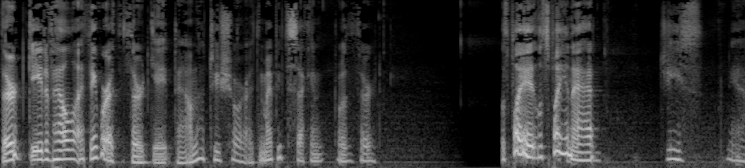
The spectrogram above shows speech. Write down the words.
third gate of hell. I think we're at the third gate now. I'm not too sure. It might be the second or the third. Let's play. it. Let's play an ad. Jeez, yeah.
